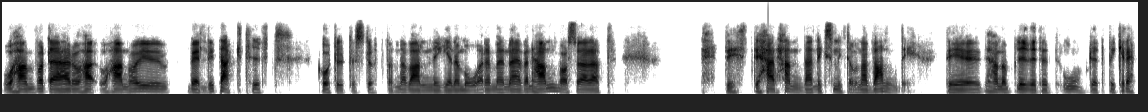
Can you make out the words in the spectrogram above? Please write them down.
Och han var där och han, och han har ju väldigt aktivt gått ut och stöttat Navalny genom åren, men även han var så här att det, det här handlar liksom inte om Navalny. Det, det, han har blivit ett ord, ett begrepp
